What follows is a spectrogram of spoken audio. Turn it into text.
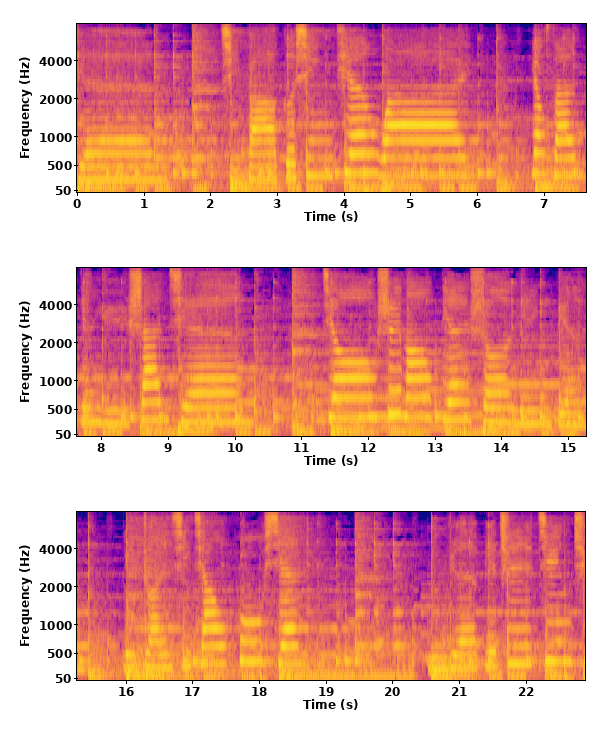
天。七八个星天外，两三点雨山前。旧时茅店社林边，路转溪桥忽见。明月别枝惊鹊，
